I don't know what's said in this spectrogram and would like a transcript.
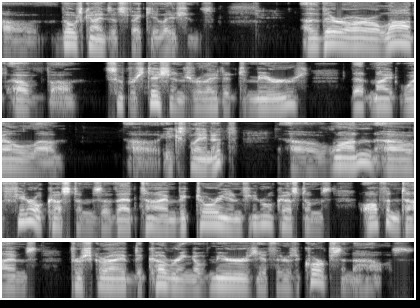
Uh, those kinds of speculations. Uh, there are a lot of uh, superstitions related to mirrors that might well uh, uh, explain it. Uh, one, funeral customs of that time, Victorian funeral customs, oftentimes prescribed the covering of mirrors if there's a corpse in the house.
